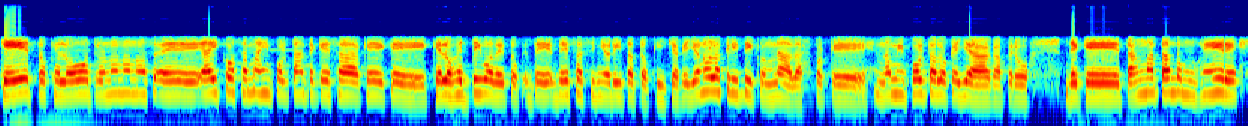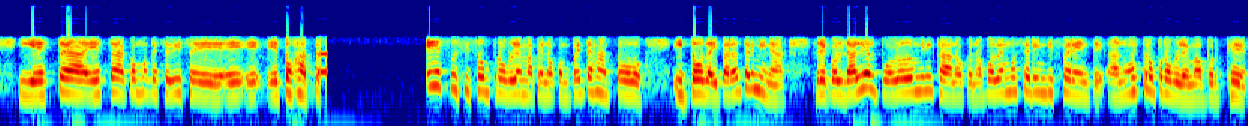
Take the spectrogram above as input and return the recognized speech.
que esto, que lo otro. No, no, no. Eh, hay cosas más importantes que esa, que, que, que el objetivo de, de, de, esa señorita toquicha, que yo no la critico en nada, porque no me importa lo que ella haga, pero de que están matando mujeres y esta, esta, ¿cómo que se dice? Eh, eh estos atrasos eso sí son problemas que nos competen a todos y todas. Y para terminar, recordarle al pueblo dominicano que no podemos ser indiferentes a nuestro problema porque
